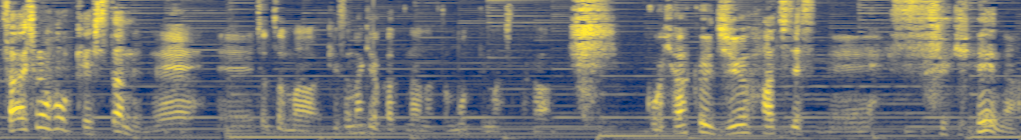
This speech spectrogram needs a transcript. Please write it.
最初の方消したんでね、えー、ちょっとまあ消さなきゃよかったなと思ってましたが、518ですね。すげえな。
